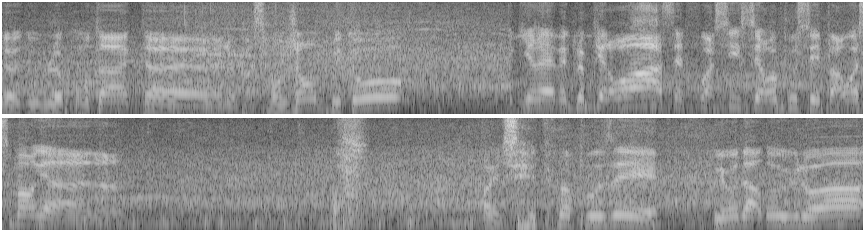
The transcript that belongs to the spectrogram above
le double contact, euh, le passement de jambe plutôt. Guiré avec le pied droit, cette fois-ci c'est repoussé par Wes Morgan. il s'est imposé Leonardo Hulot,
